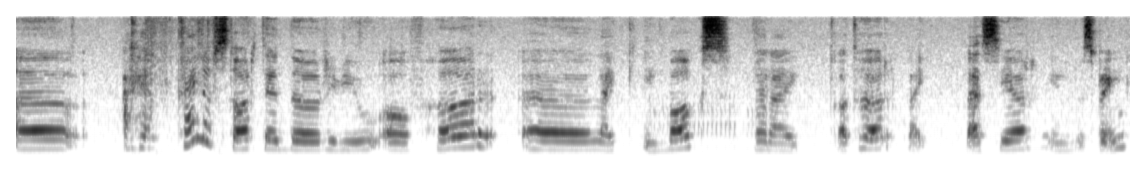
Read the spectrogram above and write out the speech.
Uh, I have kind of started the review of her uh, like in box when I got her like last year in the spring.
